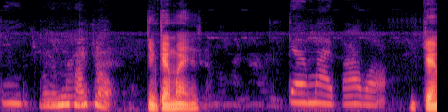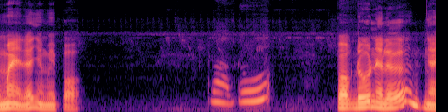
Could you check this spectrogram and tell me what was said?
กินมันยังไม่ไฟเจาะกินแกงไหม้แกงใหม่ป้าบอกแกงไหม้แล้วยังไม่ปอกบอกรู้ปอกดูเนี่ยเลยใหญ่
